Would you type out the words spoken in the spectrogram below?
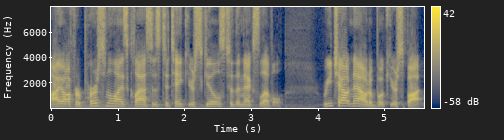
I offer personalized classes to take your skills to the next level. Reach out now to book your spot.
